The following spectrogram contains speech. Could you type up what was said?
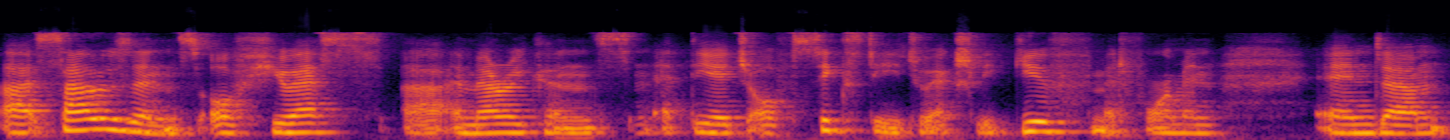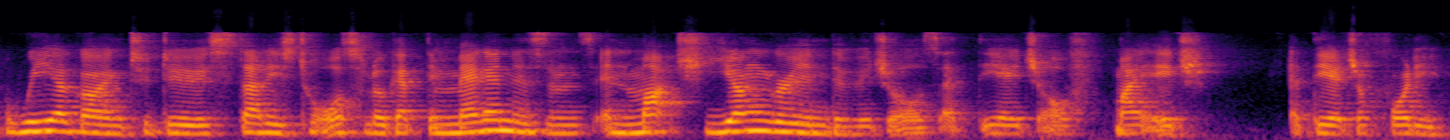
uh, thousands of US uh, Americans at the age of 60 to actually give metformin and um, we are going to do studies to also look at the mechanisms in much younger individuals at the age of my age, at the age of 40.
